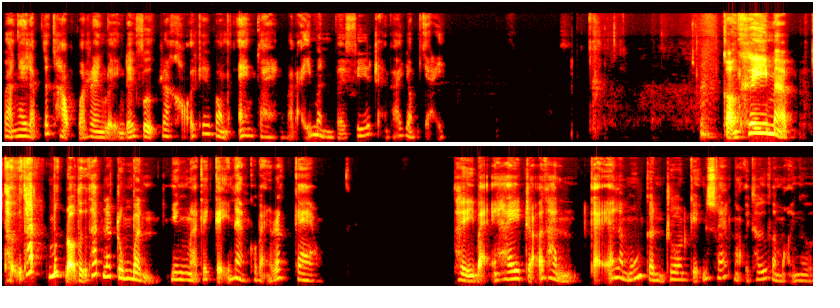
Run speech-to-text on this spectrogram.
và ngay lập tức học và rèn luyện để vượt ra khỏi cái vòng an toàn và đẩy mình về phía trạng thái dòng chảy. Còn khi mà thử thách, mức độ thử thách nó trung bình nhưng mà cái kỹ năng của bạn rất cao thì bạn hay trở thành kẻ là muốn control, kiểm soát mọi thứ và mọi người.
